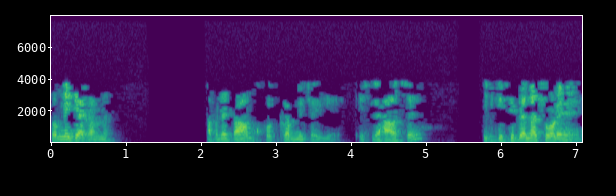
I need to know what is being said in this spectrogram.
تم نے کیا کرنا؟ اپنے کام خود کرنے چاہیے۔ اس لحاظ سے کسی پہ نہ چھوڑے۔ ہیں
